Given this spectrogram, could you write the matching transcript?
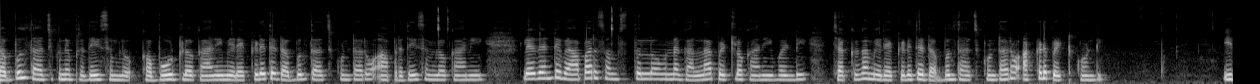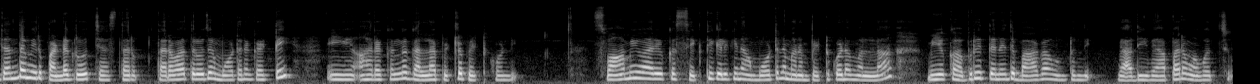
డబ్బులు దాచుకునే ప్రదేశంలో కబోర్డ్లో కానీ మీరు ఎక్కడైతే డబ్బులు దాచుకుంటారో ఆ ప్రదేశంలో కానీ లేదంటే వ్యాపార సంస్థల్లో ఉన్న గల్లాపెట్లో కానివ్వండి చక్కగా మీరు ఎక్కడైతే డబ్బులు దాచుకుంటారో అక్కడ పెట్టుకోండి. ఇదంతా మీరు పండగ రోజు చేస్తారు. తర్వాత రోజున మూటను కట్టి ఈ ఆ రకంగా గల్లాపెట్లో పెట్టుకోండి. స్వామి వారి యొక్క శక్తి కలిగిన ఆ మూటను మనం పెట్టుకోవడం వల్ల మీ యొక్క అభివృద్ధి అనేది బాగా ఉంటుంది. అది వ్యాపారం అవ్వచ్చు.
